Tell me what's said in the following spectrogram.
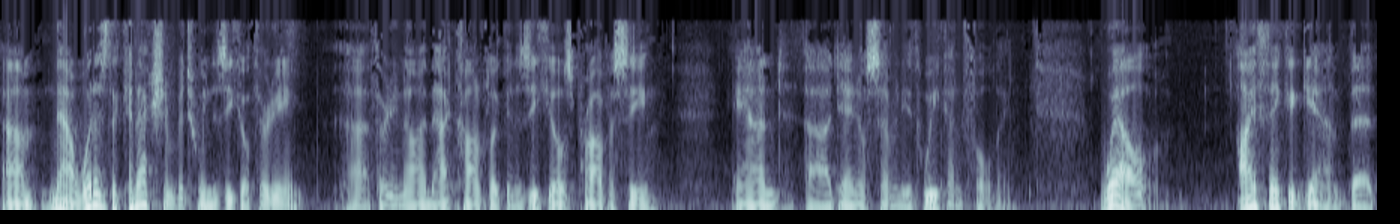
Um, now, what is the connection between Ezekiel 38, uh, 39, that conflict in Ezekiel's prophecy, and uh, Daniel's 70th week unfolding? Well, I think again that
